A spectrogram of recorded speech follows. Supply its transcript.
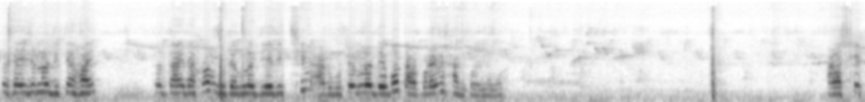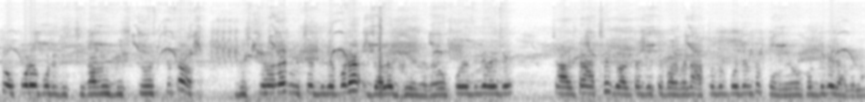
তো সেই জন্য দিতে হয়। তো তাই দেখো, ঘুটেগুলো দিয়ে দিচ্ছি, আর ঘুটেগুলো দেবো, তারপরে আমি স্নান করে নেব। আর আজকে একটু ওপরে পরে দিচ্ছি, কারণ বৃষ্টি হচ্ছে তো। বৃষ্টি হলে নিচে দিলে পরে জলে ধুয়ে যাবে। ওপরে দিলে ওই যে চালটা আছে, জলটা যেতে পারবে না। এতদূর পর্যন্ত পড়বে, ওপর দিকে যাবে না।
